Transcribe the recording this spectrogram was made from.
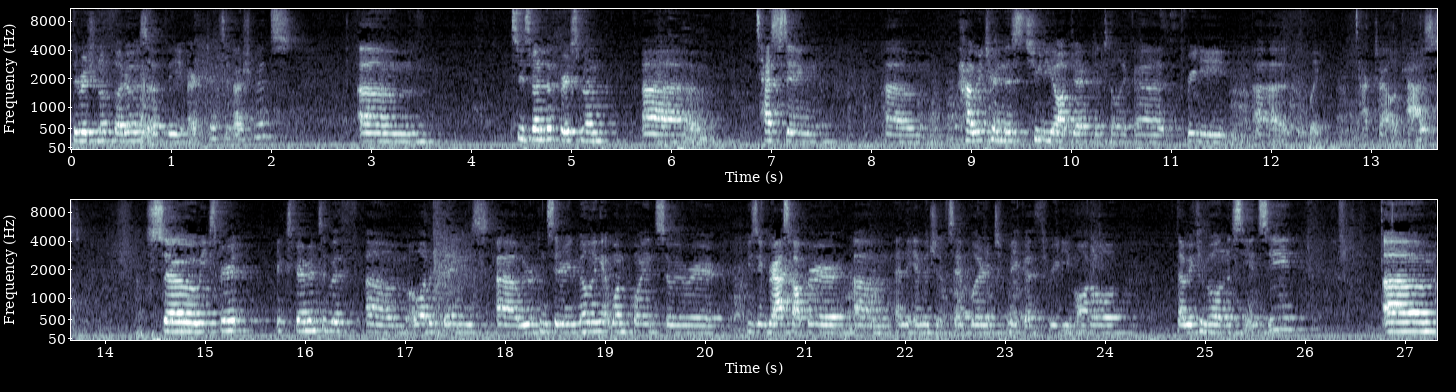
the original photos of the architects of Auschwitz. Um, so we spent the first month um, testing um, how we turn this 2D object into like a 3D uh, like tactile cast. So we exper- experimented with um, a lot of things. Uh, we were considering milling at one point, so we were using Grasshopper um, and the image sampler to make a 3D model that we can mill in the CNC. Um,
